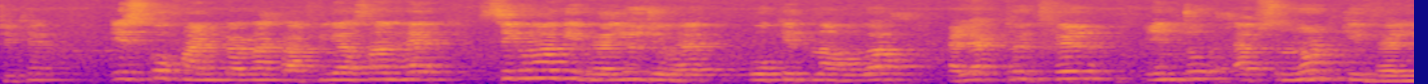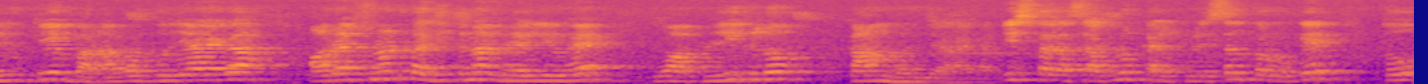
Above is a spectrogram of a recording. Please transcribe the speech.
ठीक है? इसको फाइंड करना काफ़ी आसान है। सिग्मा की वैल्यू जो है, वो कितना होगा? इलेक्ट्रिक फ़ील्ड इनटू एप्सिलॉन की वैल्यू के बराबर हो जाएगा। और एप्सिलॉन का जितना वैल्यू है, वो आप लिख लो, काम बन जाएगा। इस तरह से आप लोग कैलकुलेशन करोगे तो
